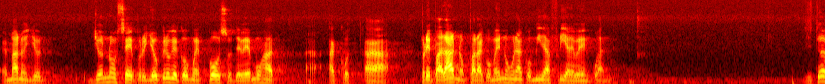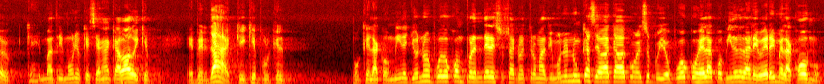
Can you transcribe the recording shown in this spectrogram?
Hermano, yo, yo no sé, pero yo creo que como esposos debemos a- prepararnos para comernos una comida fría de vez en cuando. Que hay matrimonios que se han acabado y que es verdad, que, que porque, el- porque la comida, yo no puedo comprender eso, o sea, nuestro matrimonio nunca se va a acabar con eso, porque yo puedo coger la comida de la nevera y me la como.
